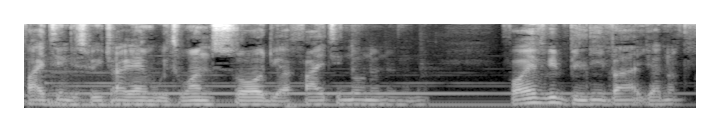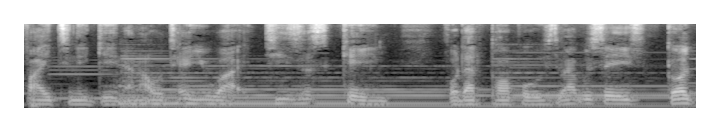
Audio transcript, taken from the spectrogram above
fighting the spiritual realm with one sword, you are fighting. No, no, no, no, no. For every believer, you are not fighting again, and I will tell you why. Jesus came for that purpose. The Bible says God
